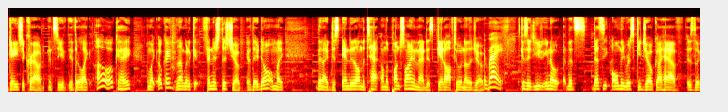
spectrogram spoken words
gauge the crowd and see if they're like, "Oh, okay." I'm like, "Okay." Then I'm gonna get, finish this joke. If they don't, I'm like, then I just end it on the ta- on the punchline, and then I just get off to another joke right. because you you know that's that's the only risky joke I have is the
